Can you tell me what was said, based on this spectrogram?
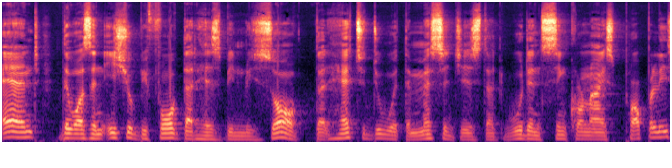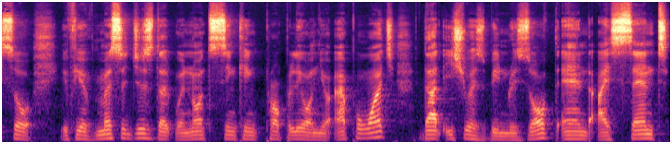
And there was an issue before that has been resolved that had to do with the messages that wouldn't synchronize properly. So if you have messages that were not syncing properly on your apple watch that issue has been resolved. And i sent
